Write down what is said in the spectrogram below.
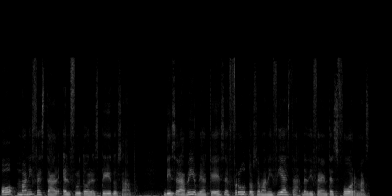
o manifestar el fruto del Espíritu Santo. Dice la Biblia que ese fruto se manifiesta de diferentes formas.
